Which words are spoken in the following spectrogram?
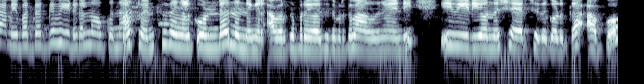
സമീപത്തൊക്കെ വീടുകൾ നോക്കുന്ന ഫ്രണ്ട്സ് നിങ്ങൾക്കുണ്ട് എന്നുണ്ടെങ്കിൽ അവർക്ക് പ്രയോജനപ്രദമാകുന്നതിന് വേണ്ടി ഈ വീഡിയോ ഒന്ന് ഷെയർ ചെയ്ത് കൊടുക്കുക. അപ്പോൾ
